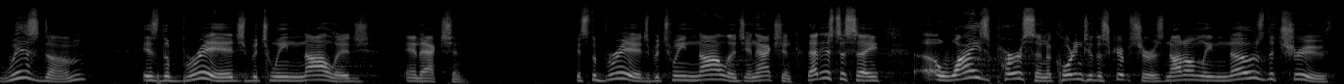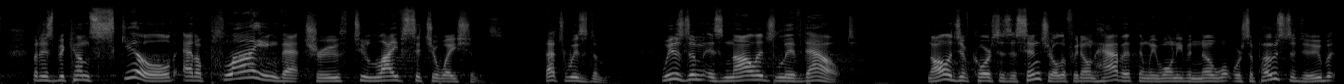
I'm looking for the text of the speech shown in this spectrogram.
wisdom is the bridge between knowledge and action. It's the bridge between knowledge and action. That is to say, a wise person, according to the scriptures, not only knows the truth, but has become skilled at applying that truth to life situations. That's wisdom. Wisdom is knowledge lived out. Knowledge, of course, is essential. If we don't have it, then we won't even know what we're supposed to do. But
